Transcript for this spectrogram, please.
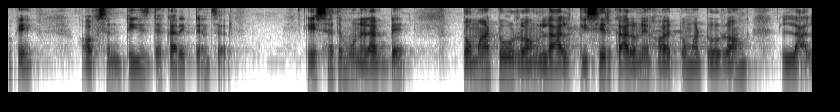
okay option D is the correct answer এর সাথে মনে রাখবে টমাটো রং লাল কিসের কারণে হয়? টমাটোর রং লাল।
